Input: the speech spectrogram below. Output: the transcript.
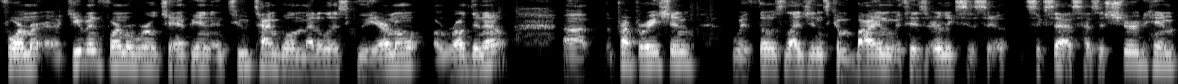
former uh, Cuban former world champion and two-time gold medalist Guillermo Rigondeaux. Uh, the preparation with those legends combined with his early su- success has assured him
